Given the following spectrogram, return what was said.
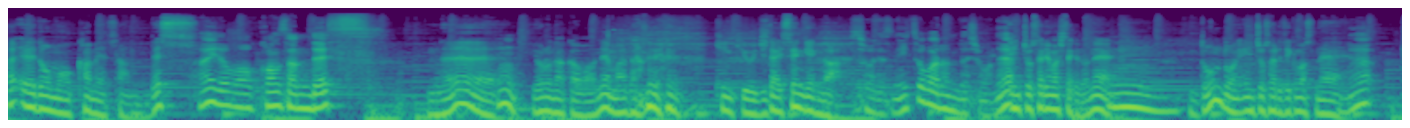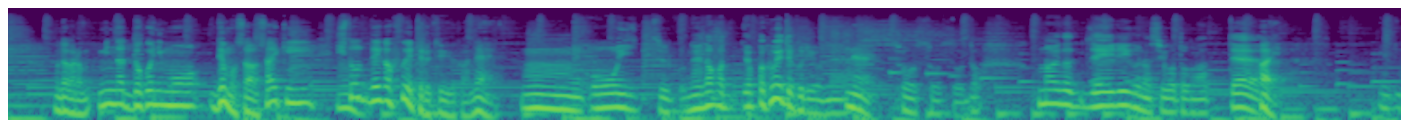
はい、えー、どうも亀さんです。はいどうもコンさんです。ねえ、うん。世の中はねまだね 緊急事態宣言がそうですね。いつ終わるんでしょうね。延長されましたけどうね、ん。どんどん延長されていきますね。ね。だからみんなどこにもでもさ最近人手が増えてるというかね。うん多いっていうかね。なんかやっぱ増えてくるよね。ね。そうそうそう。だこの間 J リーグの仕事があって、はい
